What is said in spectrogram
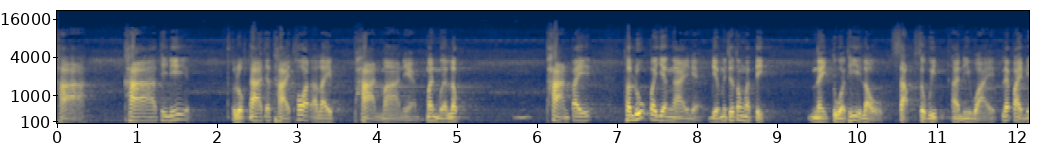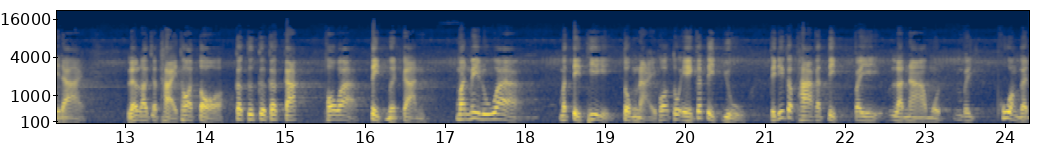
คาคาทีนี้หลวงตาจะถ่ายทอดอะไรผ่านมาเนี่ย มันเหมือนเราผ่านไปทะลุไปยังไงเนี่ย เดี๋ยวมันจะต้องมาติดในตัวที่เราสับสวิตอันนี้ไว้และไปไม่ได้ แล้วเราจะถ่ายทอดต่อก็กึกกึกกักเพราะว่าติดเหมือนกัน มันไม่รู้ว่ามันติดที่ตรงไหน เพราะตัวเองก็ติดอยู่ ทีนี้ก็พากันติดไปละนาหมดไปพ่วงกัน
